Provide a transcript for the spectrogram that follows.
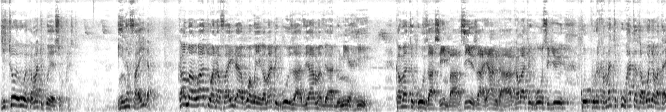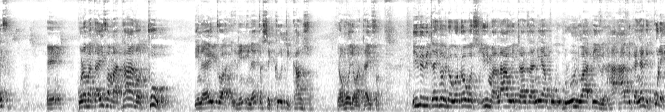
jitoe uwe kamati ya Yesu Kristo. Ina faida. Kama watu wana faida ya kuwa kwenye kamati kuu za vyama vya dunia hii kamati kuu za Simba, si za Yanga, kamati kuu sijui kuna kamati kuu hata za umoja wa mataifa. Eh, kuna mataifa matano tu inaitwa inaitwa Security Council ya umoja wa mataifa. Hivi vitaifa vidogodogo sijui Malawi, Tanzania, Burundi wapi hivi havikanyagi kule.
